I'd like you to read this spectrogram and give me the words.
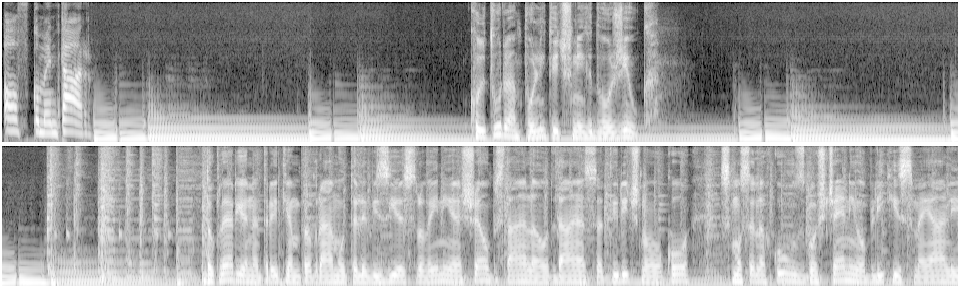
Off komentar. Kultura političnih dvoživk. Dokler je na tretjem programu televizije Slovenije še obstajala oddaja Satirično oko, smo se lahko v zgoščeni obliki smejali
